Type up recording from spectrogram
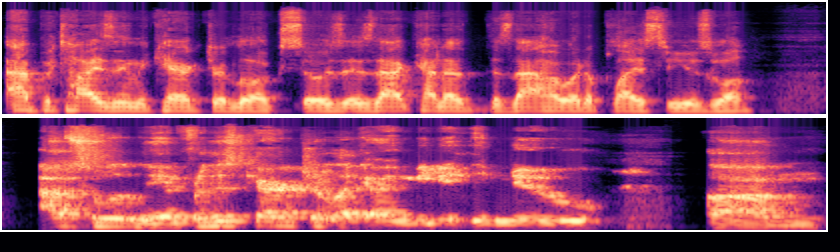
appetizing the character looks. So is, is that kind of is that how it applies to you as well? Absolutely. And for this character like i immediately knew um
